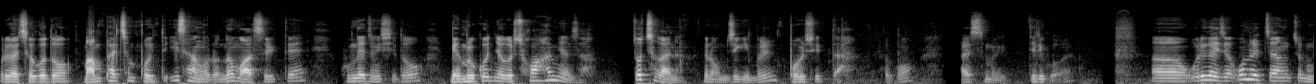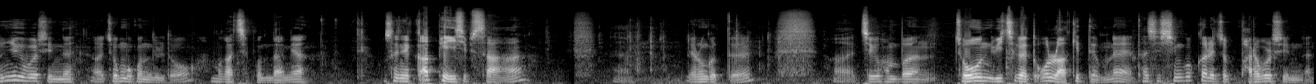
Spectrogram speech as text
우리가 적어도 18,000포인트 이상으로 넘어왔을 때 국내 증시도 매물권력을 소화하면서 쫓아가는 그런 움직임을 볼 수 있다라고 말씀을 드리고 어, 우리가 이제 오늘장 좀 눈여겨볼 수 있는 어, 종목군들도 한번 같이 본다면 우선 이제 카페 24 어, 이런 것들. 어, 지금 한번 좋은 위치가 또 올라왔기 때문에 다시 신고가를 좀 바라볼 수 있는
